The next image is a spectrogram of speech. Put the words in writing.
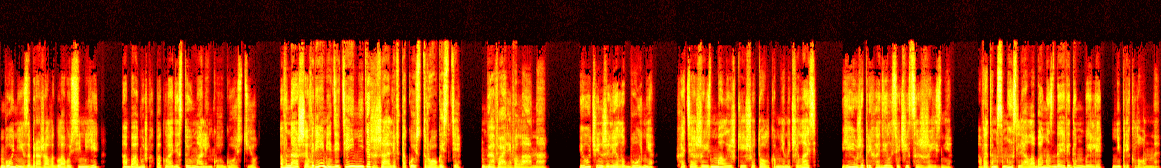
Бонни изображала главу семьи, а бабушка — покладистую маленькую гостью. «В наше время детей не держали в такой строгости», — говаривала она. И очень жалела Бонни, хотя жизнь малышки еще толком не началась, ей уже приходилось учиться жизни. В этом смысле Алабама с Дэвидом были непреклонны.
